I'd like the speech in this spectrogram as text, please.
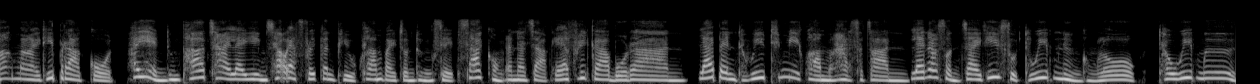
มากมายที่ปรากฏ ให้เห็นถึงภาพชายและหญิงชาวแอฟริกันผิวคล้ำไปจนถึงเศษซากของอาณาจักรแอฟริกาโบราณ และเป็นทวีปที่มีความมหัศจรรย์และน่าสนใจที่สุดทวีปหนึ่งของโลก ทวีปมืด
